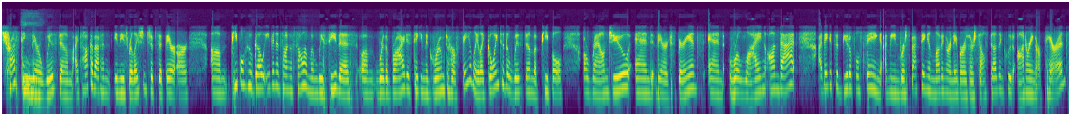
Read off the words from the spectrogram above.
trusting mm. their wisdom. I talk about in, in, these relationships that there are um, people who go, even in Song of Solomon, when we see this um, where the bride is taking the groom to her family, like going to the wisdom of people around you and their experience and relying on that. I think it's a beautiful thing. I mean, respecting and loving our neighbor as ourselves does include honoring our parents.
